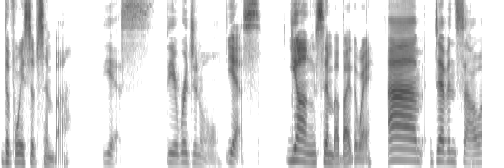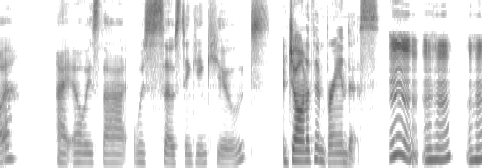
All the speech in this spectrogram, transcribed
the voice of Simba. Yes. The original. Yes. Young Simba, by the way. Um, Devon Sawa, I always thought was so stinking cute. Jonathan Brandis. Mm, mm-hmm. Mm-hmm.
